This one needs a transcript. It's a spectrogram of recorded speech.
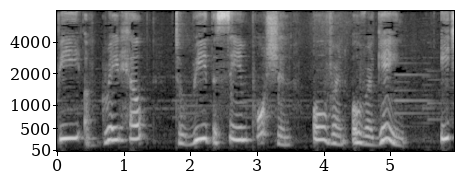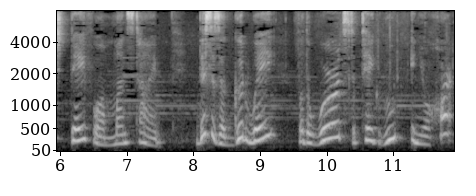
be of great help to read the same portion over and over again, each day for a month's time. This is a good way for the words to take root in your heart.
